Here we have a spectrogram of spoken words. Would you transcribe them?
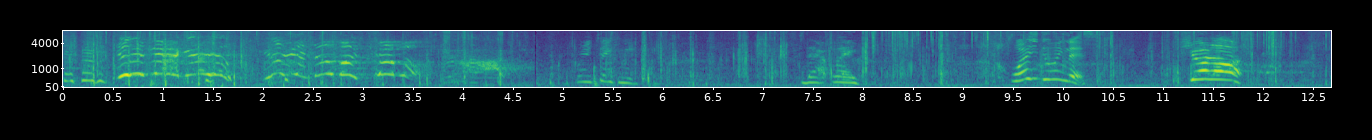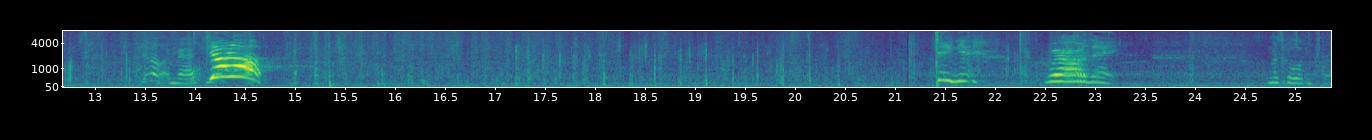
Get back! More trouble! Where are you taking me? That way. Why are you doing this? Shut up. You're not my. Shut up. Dang it. Where are they? Let's go looking for them.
